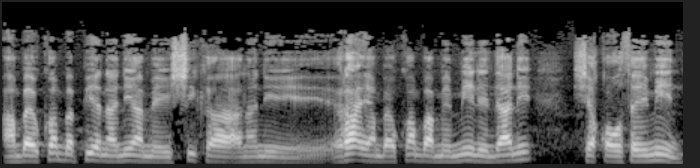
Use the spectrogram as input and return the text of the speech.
ambayo kwamba pia nani ameishika nani rai ambayo kwamba amemili ndani Sheikh Uthaymeen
